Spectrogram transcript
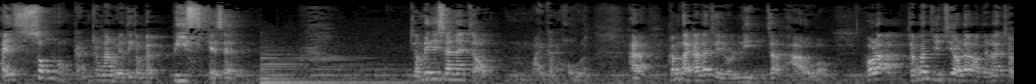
喺鬆同緊中間會有啲咁嘅 beat 嘅聲。咁呢啲聲咧就唔係咁好啦，係啦，咁大家咧就要練習下咯喎。好啦，咁跟住之後咧，我哋咧就，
